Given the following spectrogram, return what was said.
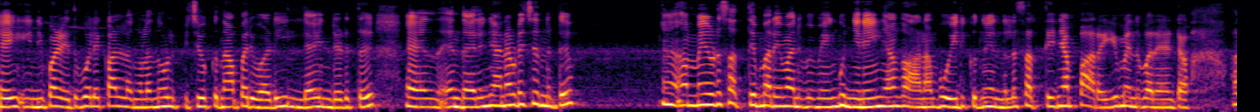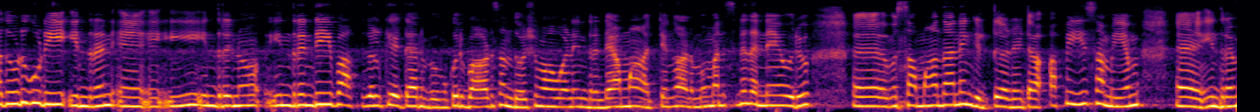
ഇനി പഴയതുപോലെ കള്ളങ്ങളൊന്നും ഒളിപ്പിച്ച് വെക്കുന്ന ആ പരിപാടി ഇല്ല എന്റെ അടുത്ത്. എന്തായാലും ഞാൻ അവിടെ ചെന്നിട്ട് അമ്മയോട് സത്യം പറയും അനുപമയും കുഞ്ഞിനെയും ഞാൻ കാണാൻ പോയിരിക്കുന്നു എന്നുള്ള സത്യം ഞാൻ പറയും എന്ന് പറയാം കേട്ടോ. അതോടുകൂടി ഇന്ദ്രൻ ഈ ഇന്ദ്രനോ ഇന്ദ്രന്റെ ഈ വാക്കുകൾ കേട്ട് അനുപമക്ക് ഒരുപാട് സന്തോഷമാവുകയാണ്. ഇന്ദ്രന്റെ ആ മാറ്റം കാണുമ്പോൾ മനസ്സിന് തന്നെ ഒരു സമാധാനം കിട്ടുകയാണ് കേട്ടോ. അപ്പോൾ ഈ സമയം ഇന്ദ്രൻ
